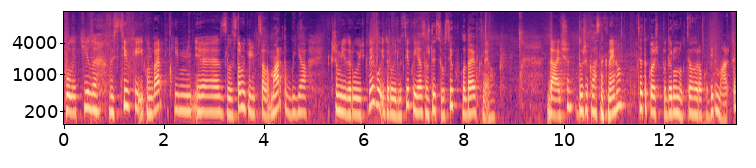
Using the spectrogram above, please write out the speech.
полетіли листівки і конверт, які е, з листом, який мені писала Марта, бо я, якщо мені дарують книгу і дарують листівку, я завжди цю листівку вкладаю в книгу. Далі, дуже класна книга. Це також подарунок цього року від Марти.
